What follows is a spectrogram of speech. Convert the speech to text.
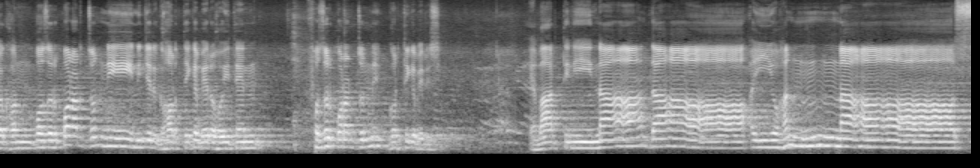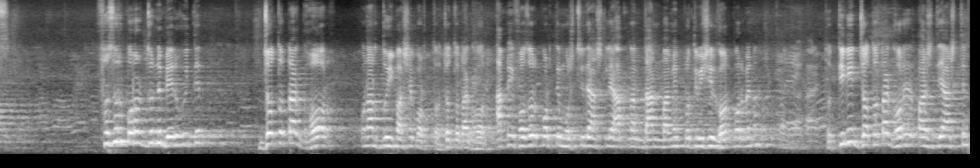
যখন ফজর পড়ার জন্যে নিজের ঘর থেকে বের হইতেন, ফজর পড়ার জন্যে ঘর থেকে বেরিয়েছে। এবার তিনি ফজর পড়ার জন্য বের হইতেন, যতটা ঘর ওনার দুই পাশে পড়তো, যতটা ঘর। আপনি ফজর পড়তে মসজিদে আসলে আপনার ডান বামে প্রতিবেশীর ঘর পড়বে না? তো তিনি যতটা ঘরের পাশ দিয়ে আসতেন,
